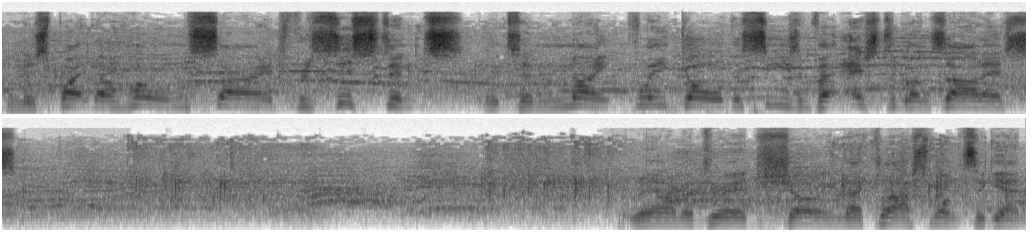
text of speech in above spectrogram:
And despite the home side's resistance, it's a ninth league goal of the season for Esther Gonzalez. Real Madrid showing their class once again.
